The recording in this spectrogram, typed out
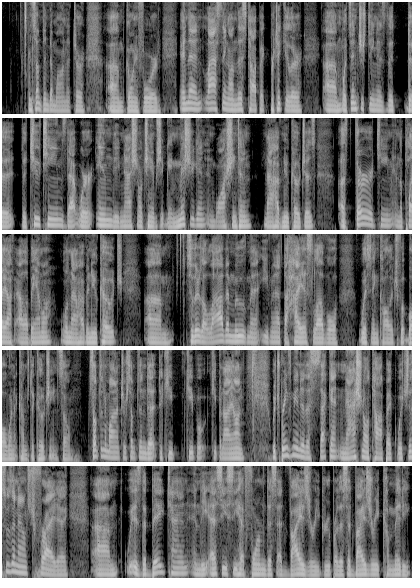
and something to monitor um, going forward. And then last thing on this topic particular, um, what's interesting is that the the two teams that were in the national championship game, Michigan and Washington, now have new coaches. A third team in the playoff, Alabama, will now have a new coach. Um, so there's a lot of movement, even at the highest level within college football when it comes to coaching. So something to monitor, something to, to keep keep keep an eye on. Which brings me into the second national topic, which this was announced Friday. Um, is the Big Ten and the SEC have formed this advisory group or this advisory committee.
